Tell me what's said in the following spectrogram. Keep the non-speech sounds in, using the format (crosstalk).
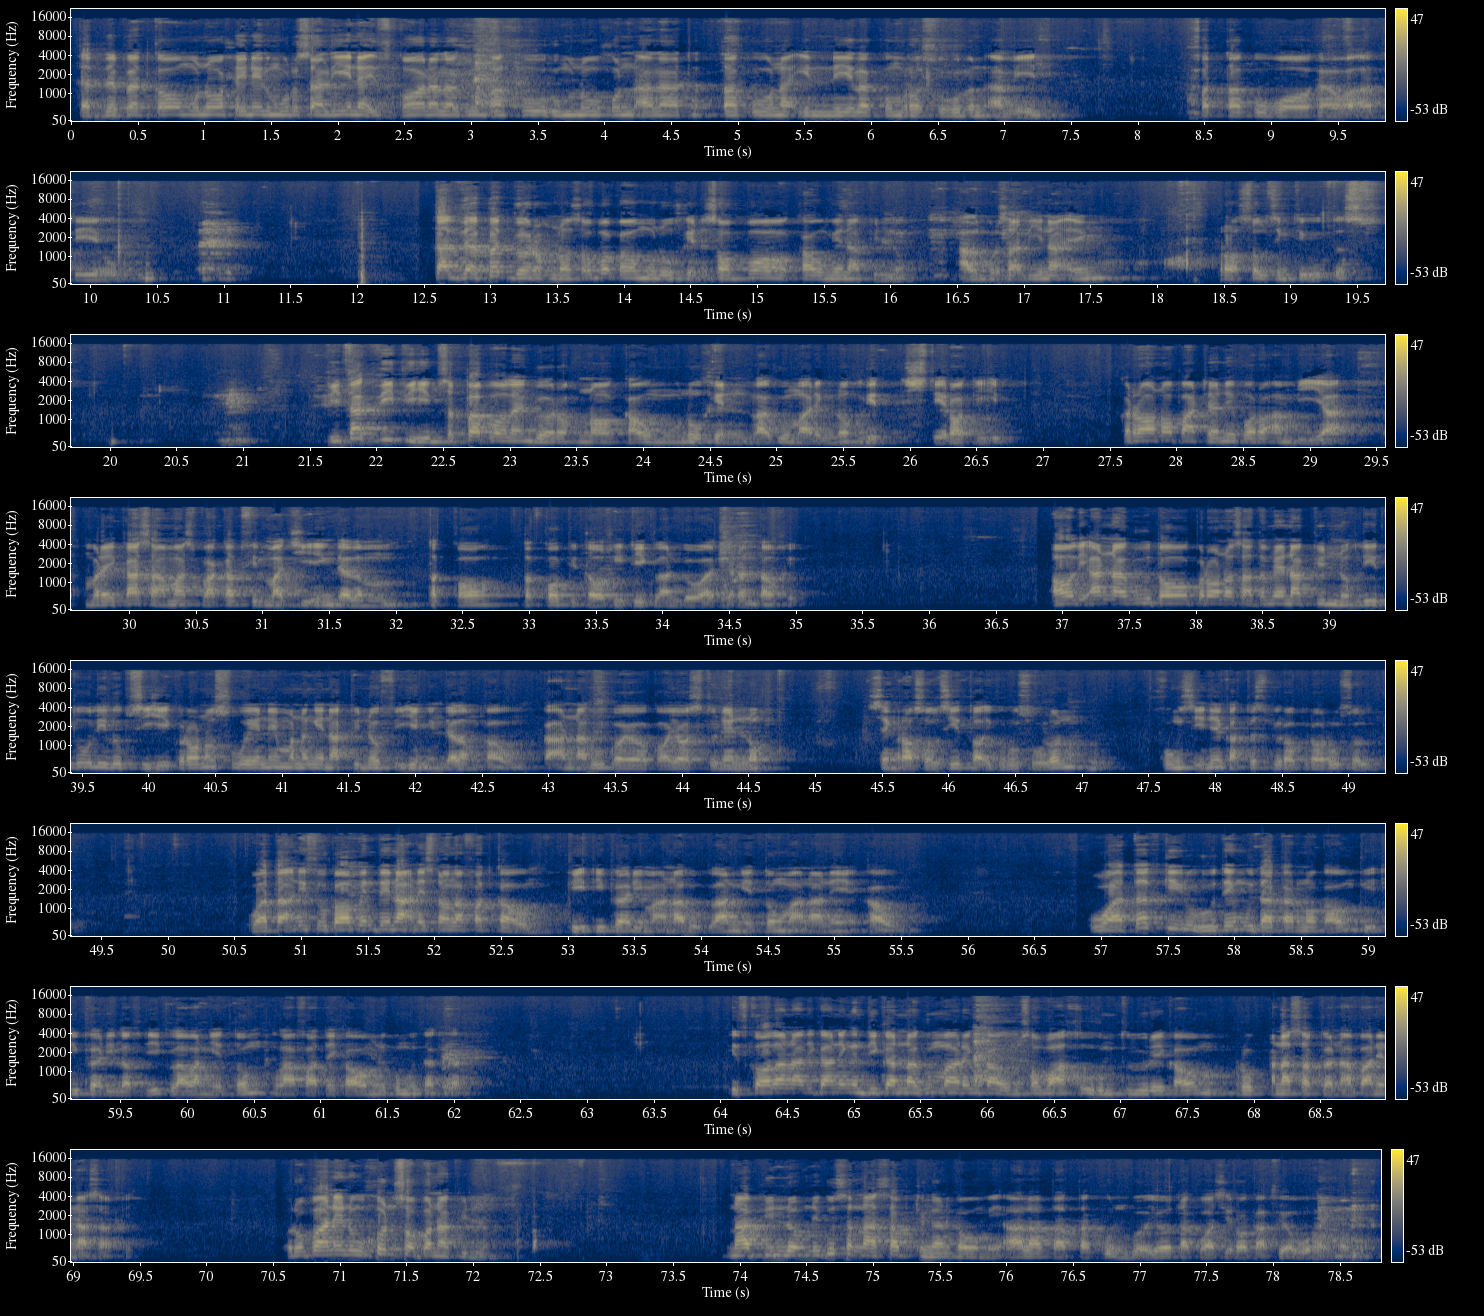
Kadzabat qaum Nuhin al-mursalin idz qala lahum akhuhum Nuhun ala tattaquna inni lakum rasulun amin. Fattaqullaha wa ati'u. Kadzabat gorohno sapa kaum Nuhin, sapa kaum Nabi Nuh, al-mursalina ing rasul sing diutus. Bitakdzibihim sebab oleh gorohno kaum Nuhin lagu maring Nuh lit istirakihim. Krana padane para ambiya mereka sama sepakat fil maji ing dalam teko teko bitauhidi klan gawa ajaran tauhid. Auli annahu to krono satemene Nabi Nuh litu lilupsihi krono suwene menenge Nabi Nuh fihim ing dalam kaum. Ka annahu kaya kaya sedune Nuh sing rasul sita iku rusulun fungsine kados pira-pira rusul. Wa ta'nisu qaumin tenak nisna lafat kaum bi tibari maknahu lan ngitung maknane kaum. Watat kiruhu te mudakarno kaum bi tibari lafzi kelawan ngitung lafate kaum niku mudakar. Iskola nalikane ngendikan nagum maring kaum sapa akhuhum dulure kaum nasaban apane nasabe. Rupane nuhun sapa Nabi Nuh. Nabi Nuh niku senasab dengan kaum ala tatakun mbok yo takwa sira kabeh Allah ngomong.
